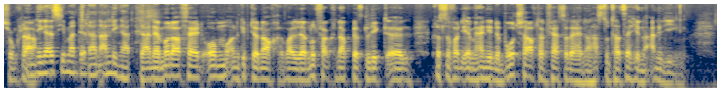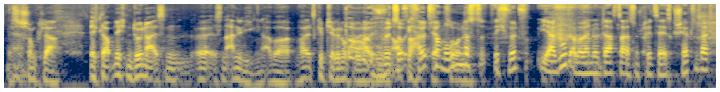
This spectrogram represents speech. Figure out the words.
Schon klar. Anlieger ist jemand, der da ein Anliegen hat. Deine Mutter fällt um und gibt dir noch, weil der Notfall knapp ist, liegt, äh, kriegst du von ihrem Handy eine Botschaft, dann fährst du dahin, dann hast du tatsächlich ein Anliegen. Das ist schon klar. Ich glaube nicht, ein Döner ist ein, äh, ist ein Anliegen, aber weil es gibt ja genug Döner. ich würde so, würd vermuten, dass du- ich würde, ja gut, aber wenn du sagst, da ist ein spezielles Geschäft und sagst,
